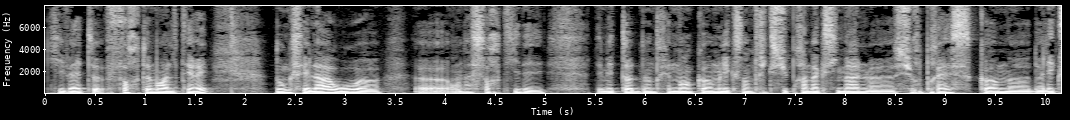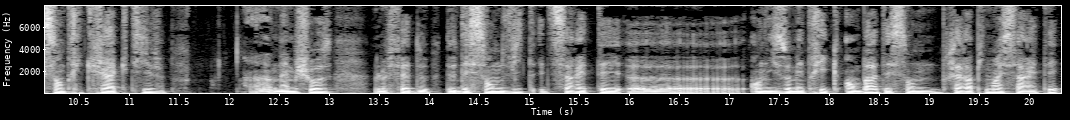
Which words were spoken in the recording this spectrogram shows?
qui va être fortement altérée. Donc c'est là où euh, euh, on a sorti des, des méthodes d'entraînement comme l'excentrique supramaximal sur presse, comme de l'excentrique réactive. même chose, le fait de, de, descendre vite et de s'arrêter en isométrique en bas, descendre très rapidement et s'arrêter.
